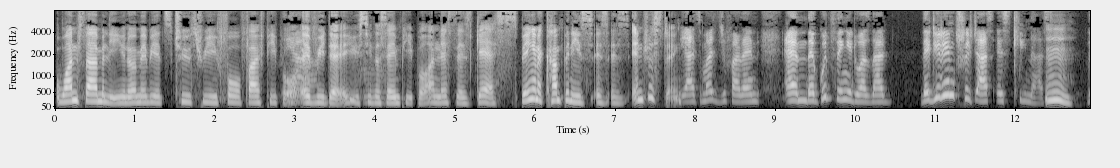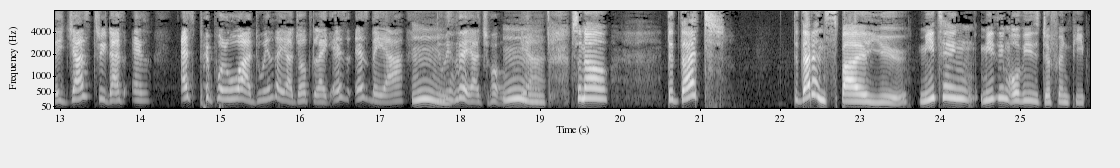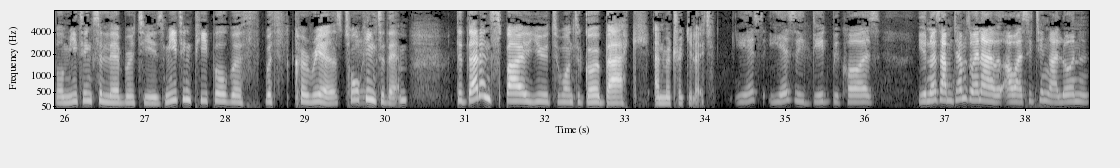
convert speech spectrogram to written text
one family, you know, maybe it's two, three, four, five people Yeah. every day. You see the same people, unless there's guests. Being in a company is, is, is interesting. Yeah, it's much different. And the good thing it was that they didn't treat us as cleaners. Mm. They just treat us as as people who are doing their jobs, like as as they are Mm. doing their job. Yeah. So now, did that, did that inspire you? Meeting, meeting all these different people, meeting celebrities, meeting people with, with careers, talking to them. Did that inspire you to want to go back and matriculate? Yes, yes, it did because, you know, sometimes when I, I was sitting alone,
